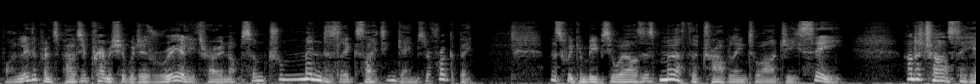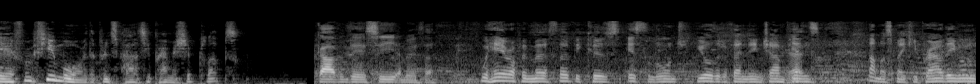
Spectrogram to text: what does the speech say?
Finally, the Principality Premiership, which is really throwing up some tremendously exciting games of rugby. This week in BBC Wales is Merthyr travelling to RGC, and a chance to hear from a few more of the Principality Premiership clubs. Gavin Dacey, Merthyr. We're here up in Merthyr because it's the launch. You're the defending champions. Yeah. That must make you proud even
